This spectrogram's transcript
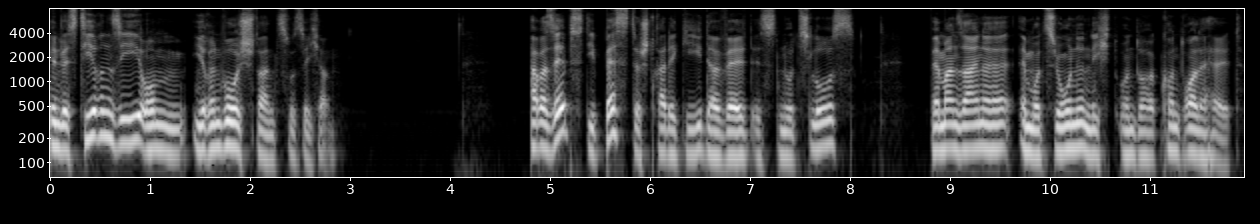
Investieren Sie, um Ihren Wohlstand zu sichern. Aber selbst die beste Strategie der Welt ist nutzlos, wenn man seine Emotionen nicht unter Kontrolle hält.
